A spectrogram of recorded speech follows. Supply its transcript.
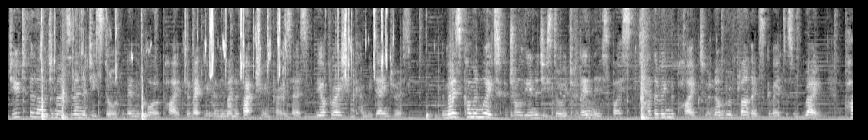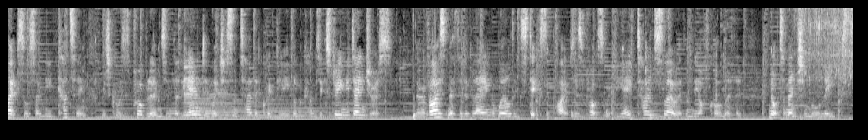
Due to the large amounts of energy stored within the coiled pipe directly from the manufacturing process, the operation can be dangerous. The most common way to control the energy storage within this by tethering the pipe to a number of plant excavators with rope. Pipes also need cutting, which causes problems in that the end in which isn't tethered quickly becomes extremely dangerous. The revised method of laying and welding sticks to pipes is approximately 8 times slower than the off-coil method, not to mention more leaks.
